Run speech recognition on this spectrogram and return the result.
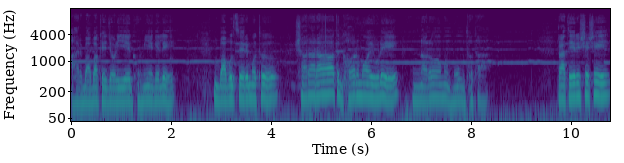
আর বাবাকে জড়িয়ে ঘুমিয়ে গেলে বাবুলসের মতো সারা রাত ঘরময় উড়ে নরম মুগ্ধতা। রাতের শেষে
